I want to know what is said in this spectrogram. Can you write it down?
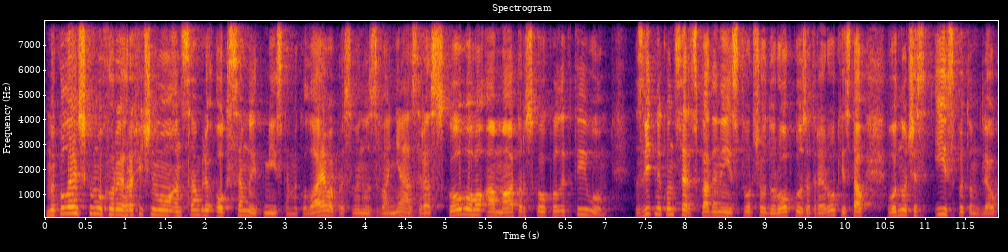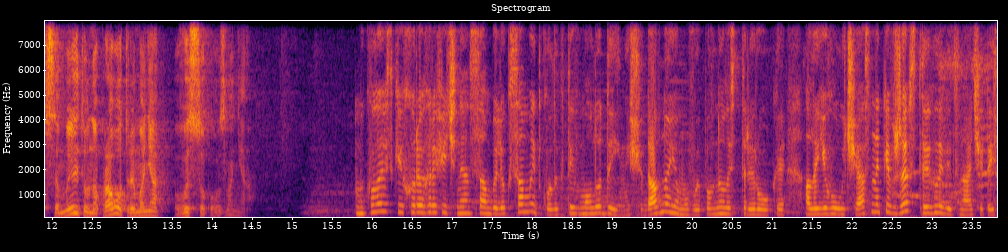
Миколаївському хореографічному ансамблю Оксамит міста Миколаєва присвоєно звання зразкового аматорського колективу. Звітний концерт, складений із творчого доробку за три роки, став водночас іспитом для Оксамиту на право отримання високого звання. Миколаївський хореографічний ансамбль Оксамит колектив молодий. Нещодавно йому виповнилось три роки, але його учасники вже встигли відзначитись.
